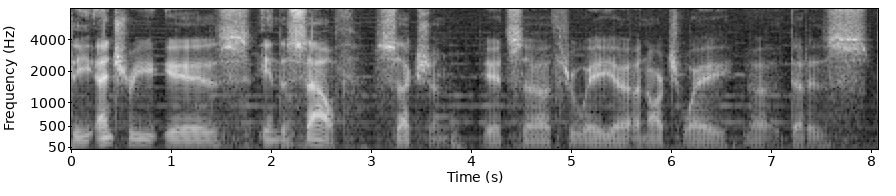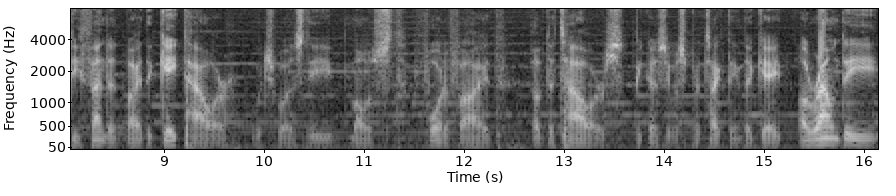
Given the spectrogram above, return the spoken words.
The entry is in the south section. It's uh, through a uh, an archway uh, that is defended by the gate tower, which was the most fortified of the towers because it was protecting the gate. Around the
